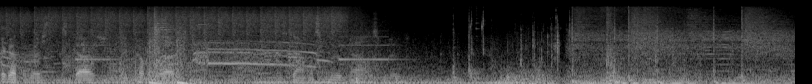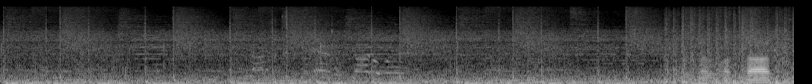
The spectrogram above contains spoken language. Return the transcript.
Take out the rest of these guys. There's only a couple left. Let's down. Let's move now. Let's move. Another one up top.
